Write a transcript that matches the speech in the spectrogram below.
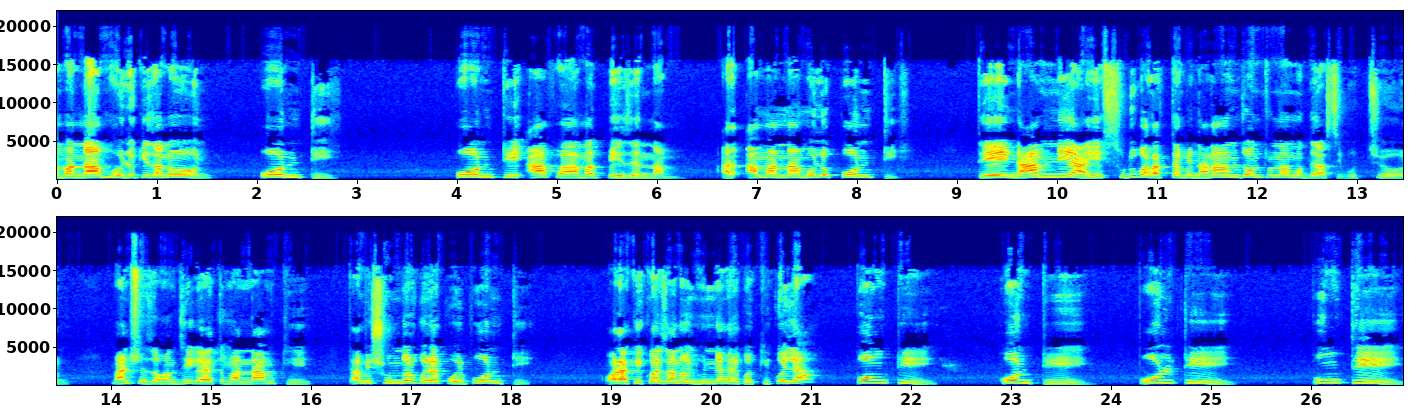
আমার নাম হইল কি জানুন? পন্টি। পন্টি আফা আমার পেজের নাম, আর আমার নাম হইল পন্টি। তো এই নাম নিয়ে, এই ছোটোবেলাতে আমি নানান যন্ত্রণার মধ্যে আছি, বুঝছুন? মানুষে যখন জিগায়, তোমার নাম কি? তা আমি সুন্দর করে কই পন্টি ওরা কি কয় জানো হুন্যা হারে কয়, কি কইলা? পংটি কোনটি? পোলটি। পুংটি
